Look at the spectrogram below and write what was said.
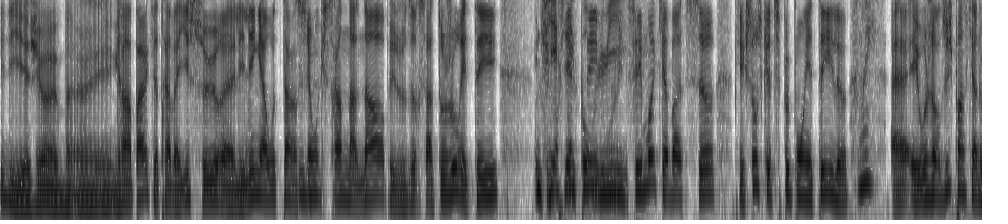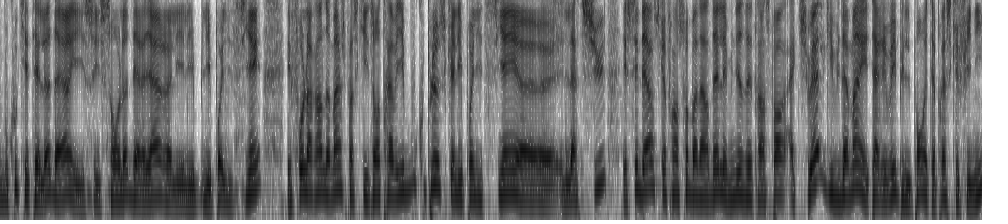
J'ai eu un, un grand-père qui a travaillé sur euh, les lignes à haute tension qui se rendent dans le nord, puis je veux dire, ça a toujours été Une fierté, pour lui. C'est moi qui ai bâti ça. Puis quelque chose que tu peux pointer. Là. Oui. Euh, et aujourd'hui, je pense qu'il y en a beaucoup qui étaient là. D'ailleurs, ils, ils sont là derrière les, les- les politiciens. Il faut leur rendre hommage parce qu'ils ont travaillé beaucoup plus que les politiciens euh, là-dessus. Et c'est d'ailleurs ce que François Bonnardel, le ministre des Transports actuel, qui évidemment est arrivé puis le pont était presque fini,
